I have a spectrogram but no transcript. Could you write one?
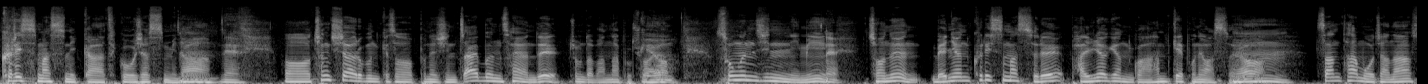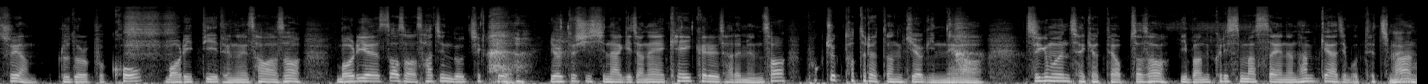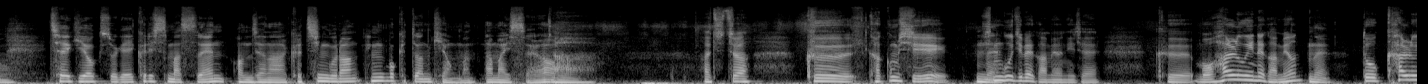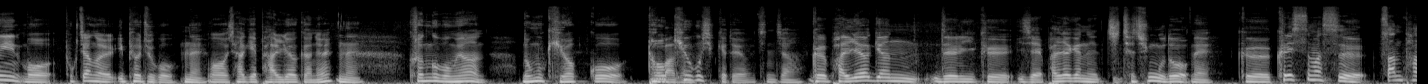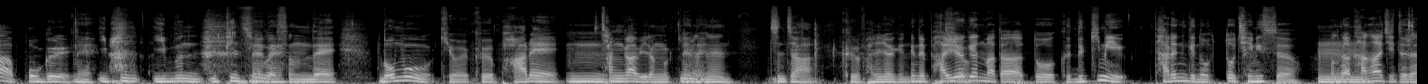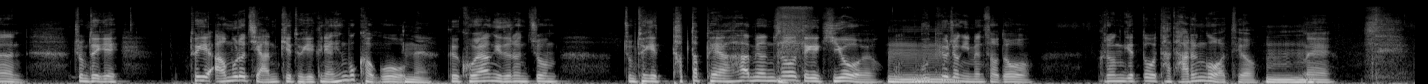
크리스마스니까 듣고 오셨습니다. 음, 네. 어, 청취자 여러분께서 보내신 짧은 사연들 좀 더 만나볼게요. 좋아요. 송은진 님이 네. 저는 매년 크리스마스를 반려견과 함께 보내왔어요. 음. 산타 모자나 수염, 루돌프 코, 머리띠 등을 사와서 머리에 써서 사진도 찍고 12시 지나기 전에 케이크를 자르면서 폭죽 터뜨렸던 기억이 있네요. 지금은 제 곁에 없어서 이번 크리스마스에는 함께하지 못했지만 아이고. 제 기억 속의 크리스마스엔 언제나 그 친구랑 행복했던 기억만 남아 있어요. 아, 아 진짜 그 가끔씩 네. 친구 집에 가면 이제 그 뭐 할로윈에 가면 네, 또 할로윈 뭐 복장을 입혀주고 네, 뭐 자기 반려견을 네. 그런 거 보면 너무 귀엽고 더 맞아요. 키우고 싶게 돼요, 진짜. 그 반려견들이 그 이제 반려견의 지- 제 친구도 네, 그 크리스마스 산타 복을 네. 입힌 입은 입힌 친구가. 있었는데 너무 귀여워요. 그 발에 음. 장갑 이런 거 끼면은 진짜 그 반려견. 근데 반려견마다 또 그 느낌이 다른 게또 재밌어요. 뭔가 음. 강아지들은 좀 되게 되게 아무렇지 않게 되게 그냥 행복하고 네. 그 고양이들은 좀좀 되게 답답해하면서 되게 귀여워요. 음. 무표정이면서도 그런 게 또 다 다른 것 같아요. 음. 네.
